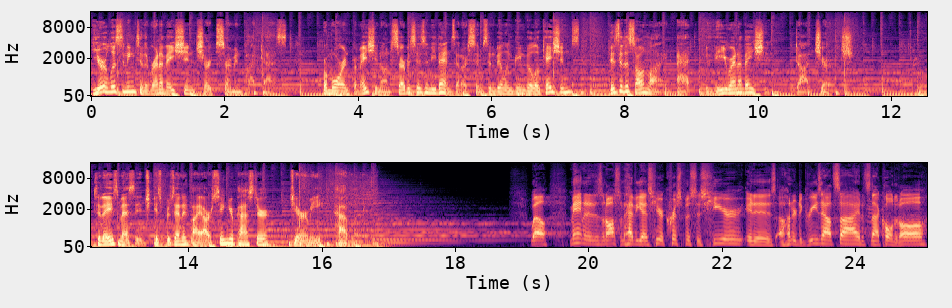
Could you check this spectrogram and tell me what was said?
You're listening to the Renovation Church Sermon Podcast. For more information on services and events at our Simpsonville and Greenville locations, visit us online at therenovation.church. Today's message is presented by our senior pastor, Jeremy Havlet. Well, man, it is an awesome to have you guys here. Christmas is here. It is 100 degrees outside. It's not cold at all.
